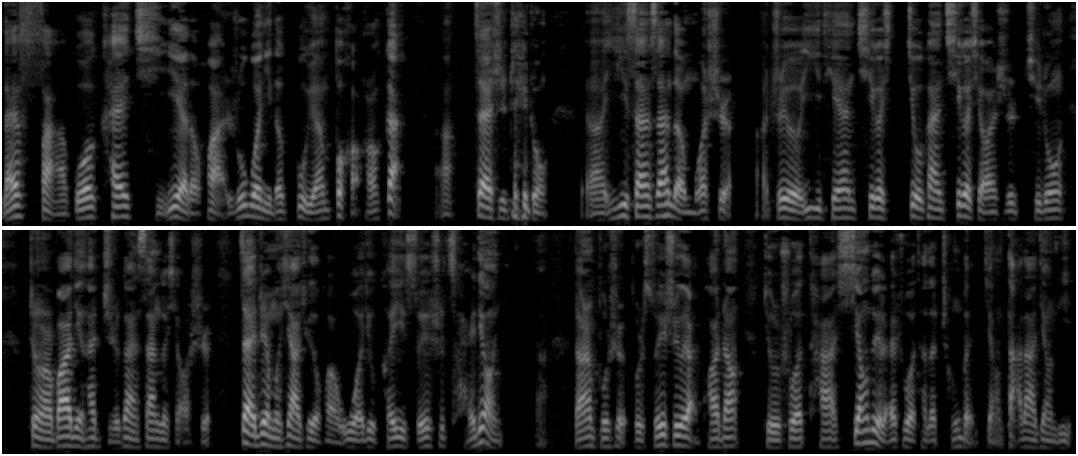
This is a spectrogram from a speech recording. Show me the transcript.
来法国开企业的话，如果你的雇员不好好干啊，再是这种呃一三三的模式啊，只有一天七个就干七个小时，其中正儿八经还只干三个小时，再这么下去的话，我就可以随时裁掉你啊。当然不是，不是随时有点夸张，就是说它相对来说它的成本将大大降低，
